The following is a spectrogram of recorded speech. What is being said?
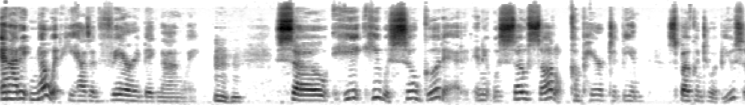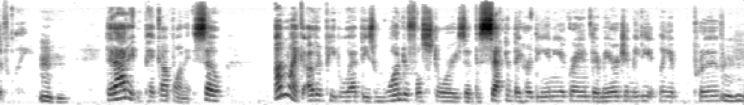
And I didn't know it. He has a very big nine wing. Mm-hmm. So he he was so good at it, and it was so subtle compared to being spoken to abusively Mm-hmm. That I didn't pick up on it. So, unlike other people who have these wonderful stories of the second they heard the Enneagram, their marriage immediately improved, Mm-hmm.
